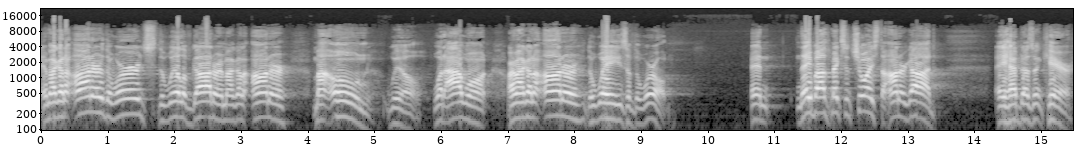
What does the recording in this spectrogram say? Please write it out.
Am I going to honor the words, the will of God, or am I going to honor my own will, what I want, or am I going to honor the ways of the world? And Naboth makes a choice to honor God. Ahab doesn't care.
